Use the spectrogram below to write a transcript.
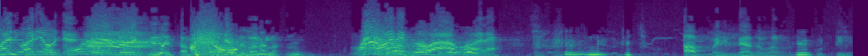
പരിപാടിയുണ്ട്. അമ്മയില്ലാതെ വളർന്ന കുട്ടിയെ.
